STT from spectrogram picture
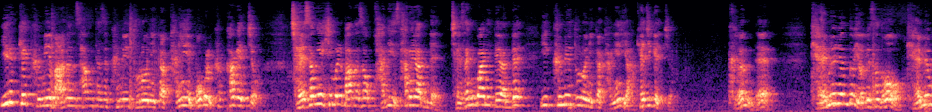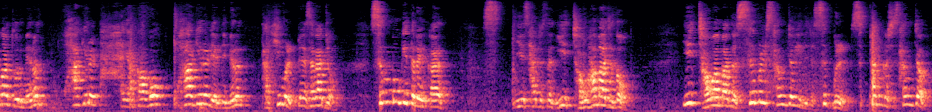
이렇게 금이 많은 상태에서 금이 들어오니까 당연히 목을 극하겠죠. 재성의 힘을 받아서 관이 살아야 하는데 재생관이 돼야 하는데 이 금이 들어오니까 당연히 약해지겠죠. 그런데 개묘년도 여기서도 개묘가 들어오면은 화기를 다 약하고 화기를 들면은 다 힘을 뺏어가죠. 승목이 들으니까 이 사주에서 이 정화마저도 이 정화마저 습을 상정이 되죠. 습을 습한 것이 상정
